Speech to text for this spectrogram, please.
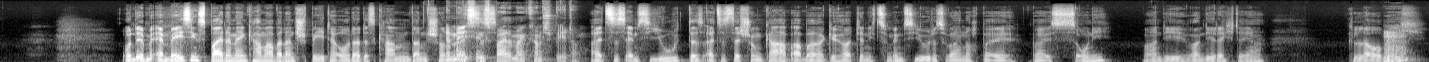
und im Amazing Spider-Man kam aber dann später, oder? Das kam dann schon. Amazing Spider-Man kam später. Als das MCU, das, als es das schon gab, aber gehört ja nicht zum MCU, das war ja noch bei, bei Sony, waren die, waren die Rechte ja, glaube mhm. ich.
